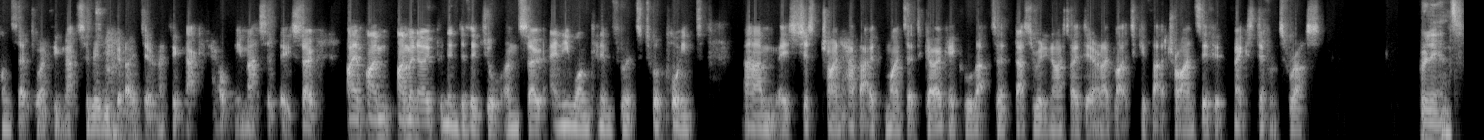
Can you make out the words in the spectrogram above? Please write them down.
concept, or I think that's a really good idea. And I think that could help me massively. So I'm, I'm, I'm an open individual. And so anyone can influence to a point. Um, it's just trying to have that open mindset to go, okay, cool, that's a, that's a really nice idea. And I'd like to give that a try and see if it makes a difference for us. Brilliant.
